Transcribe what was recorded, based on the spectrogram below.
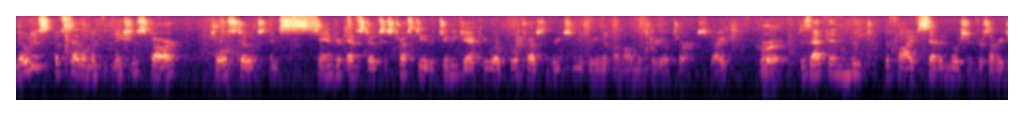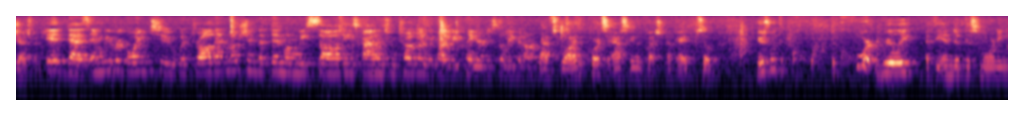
notice of settlement that Nationstar, Joel Stokes, and Sandra F. Stokes as trustee of the Jimijack Irrevocable Trust have reached an agreement on all material terms, right? Correct. Does that then moot the five-seven motion for summary judgment? It does, and we were going to withdraw that motion, but then when we saw these filings from Tobin, we thought it'd be cleaner just to leave it on. That's why the court's asking the question, okay? So here's what the, co- the court really, at the end of this morning,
